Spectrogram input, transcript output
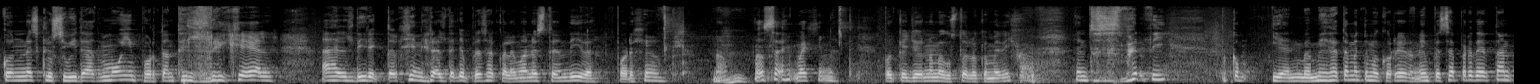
con una exclusividad muy importante le dejé al, al director general de la empresa con la mano extendida, por ejemplo, ¿no? O sea, imagínate, porque yo no me gustó lo que me dijo. Entonces perdí y en- inmediatamente me corrieron. Empecé a perder tan,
